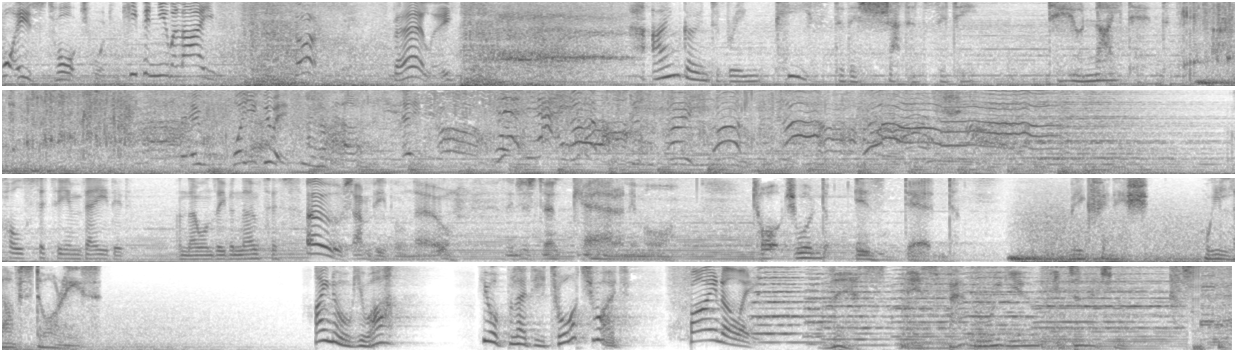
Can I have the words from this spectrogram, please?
What is Torchwood? Keeping you alive. Barely. I'm going to bring peace to this shattered city. To unite it. What are you doing? The whole city invaded, and no one's even noticed. Oh, some people know. They just don't care anymore. Torchwood is dead. Big Finish. We love stories. I know who you are. You're bloody Torchwood. Finally! This is Fab Radio International.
